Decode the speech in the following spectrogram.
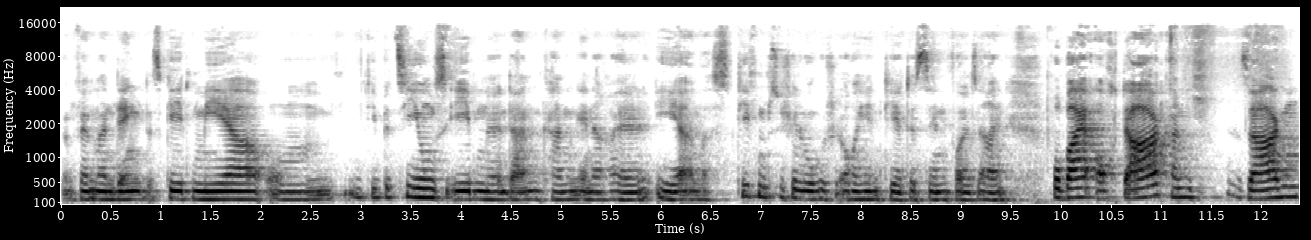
wenn man denkt, es geht mehr um die Beziehungsebene, dann kann generell eher was tiefenpsychologisch orientiertes sinnvoll sein. Wobei auch da kann ich sagen,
